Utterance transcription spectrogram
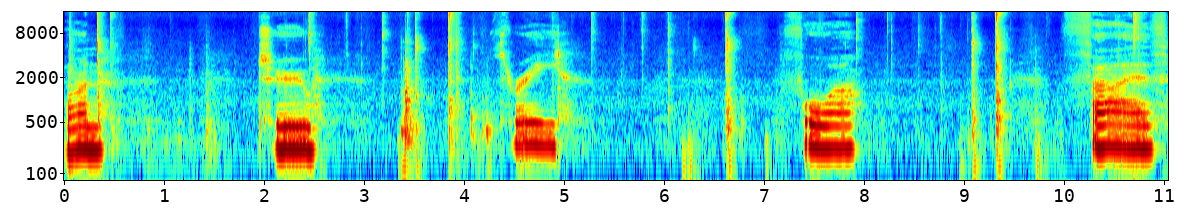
One, two, three, four, five,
